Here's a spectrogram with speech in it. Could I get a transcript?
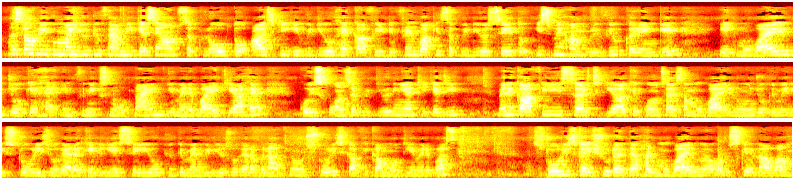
अस्सलाम वालेकुम, माय यूट्यूब फैमिली, कैसे हैं आप सब लोग? तो आज की ये वीडियो है काफ़ी डिफरेंट बाकी सब वीडियो से। तो इसमें हम रिव्यू करेंगे एक मोबाइल जो कि है इन्फिनिक्स नोट नाइन ये मैंने बाय किया है, कोई स्पॉन्सर वीडियो नहीं है, ठीक है जी? मैंने काफ़ी सर्च किया कि कौन सा ऐसा मोबाइल लूँ जो कि मेरी स्टोरेज वगैरह के लिए सही हो, क्योंकि मैं वीडियोज़ वगैरह बनाती हूँ और स्टोरेज काफ़ी कम होती है मेरे पास। स्टोरेज का इशू रहता है हर मोबाइल में और उसके अलावा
